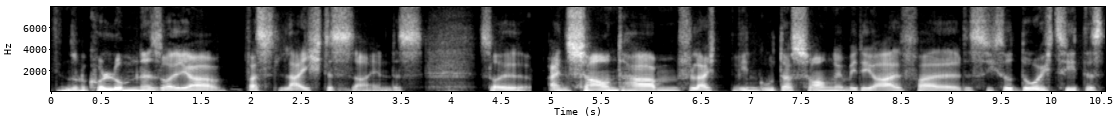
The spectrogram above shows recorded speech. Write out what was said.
so eine Kolumne soll ja was Leichtes sein. Das soll einen Sound haben, vielleicht wie ein guter Song im Idealfall, das sich so durchzieht, das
